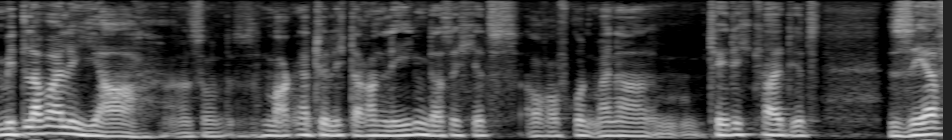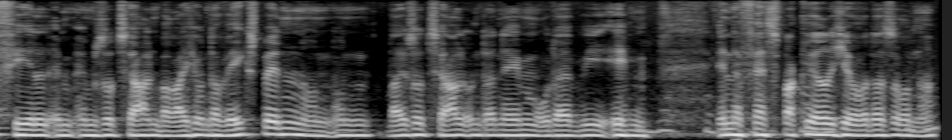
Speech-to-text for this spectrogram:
Mittlerweile ja. Also das mag natürlich daran liegen, dass ich jetzt auch aufgrund meiner Tätigkeit jetzt sehr viel im, im sozialen Bereich unterwegs bin und, und bei Sozialunternehmen oder wie eben in der Vesperkirche oder so. Ne?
